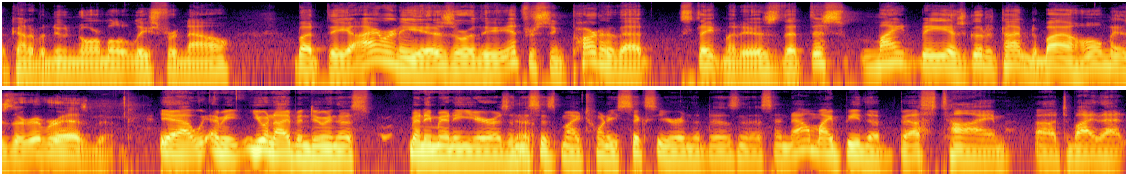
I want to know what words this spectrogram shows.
a kind of a new normal, at least for now. But the irony is, or the interesting part of that statement is, that this might be as good a time to buy a home as there ever has been. Yeah, we, I mean, you and I have been doing this many, many years, and yeah. this is my 26th year in the business, and now might be the best time uh, to buy that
